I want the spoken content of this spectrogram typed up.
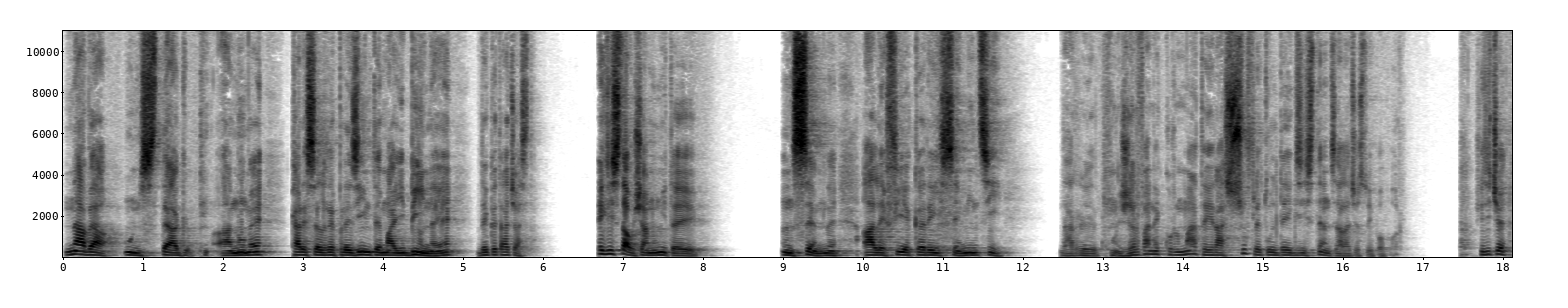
nu avea un steag anume care să-l reprezinte mai bine decât aceasta. Existau și anumite însemne ale fiecărei seminții dar uh, jertfa necurmată era sufletul de existență al acestui popor. Și zice,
